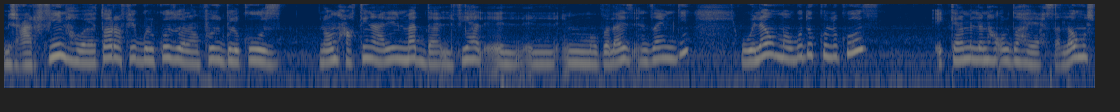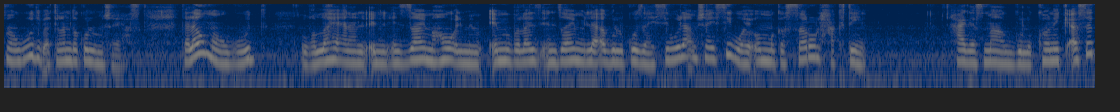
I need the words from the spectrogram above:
مش عارفين هو يا ترى فيه جلوكوز ولا مفيهوش جلوكوز. نقوم حاطين عليه المادة اللي فيها ال immobilized enzyme دي. ولو موجود الجلوكوز الكلام اللي أنا هقوله ده هيحصل. لو مش موجود يبقى الكلام ده كله مش هيحصل. فلو موجود والله أنا ال- الإنزيم أهو ال immobilized enzyme لقى جلوكوز هيسيبه لا مش هيسيبه هيقوم مكسره لحاجتين. حاجة اسمها gluconic acid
